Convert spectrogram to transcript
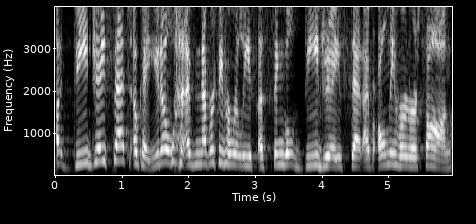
A DJ set? Okay, you know what? I've never seen her release a single DJ set. I've only heard her song.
